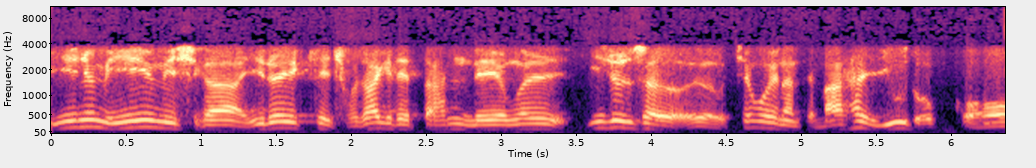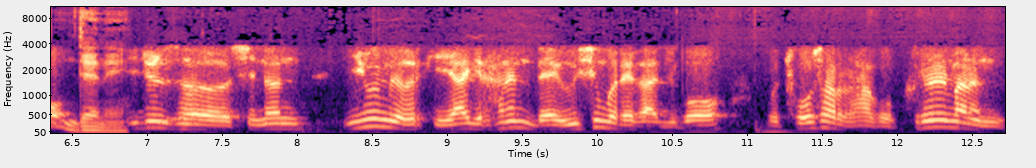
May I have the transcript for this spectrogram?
이유미, 이유미 씨가 이렇게 조작이 됐다 하는 내용을 이준서 최고위원한테 말할 이유도 없고 네네. 이준서 씨는 이유미가 그렇게 이야기를 하는데 의심을 해가지고 뭐 조사를 하고 그럴 만한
